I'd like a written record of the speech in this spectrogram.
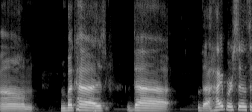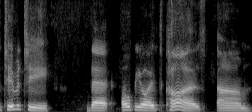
um, because the the hypersensitivity that opioids cause um,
